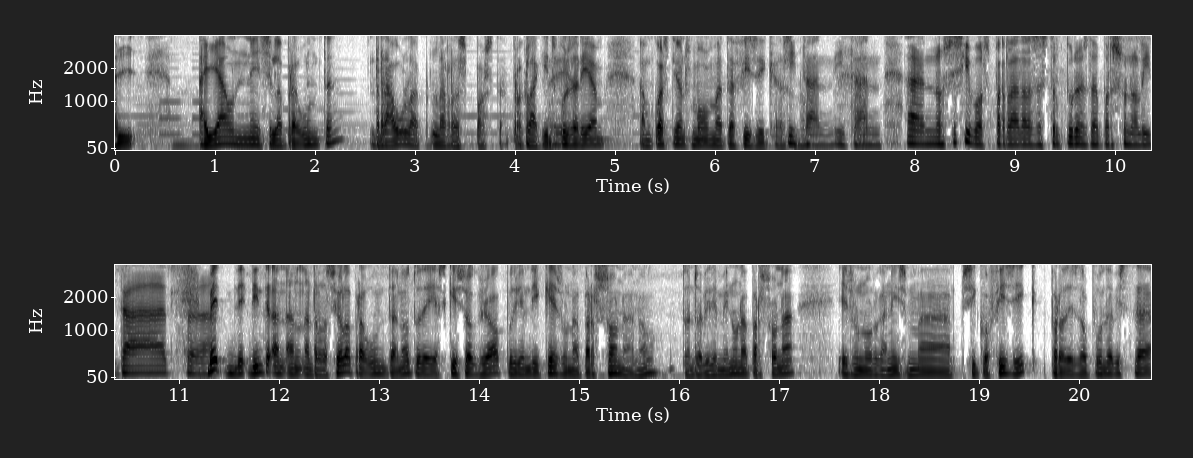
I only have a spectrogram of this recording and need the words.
All, allà on neix la pregunta rau la, la resposta. Però clar, aquí ens posaríem en qüestions molt metafísiques. I no? tant, i tant. Uh, no sé si vols parlar de les estructures de personalitat... Uh... Bé, dintre, en, en relació a la pregunta, no? tu deies qui sóc jo, podríem dir què és una persona, no? Doncs evidentment una persona és un organisme psicofísic, però des del punt de vista...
